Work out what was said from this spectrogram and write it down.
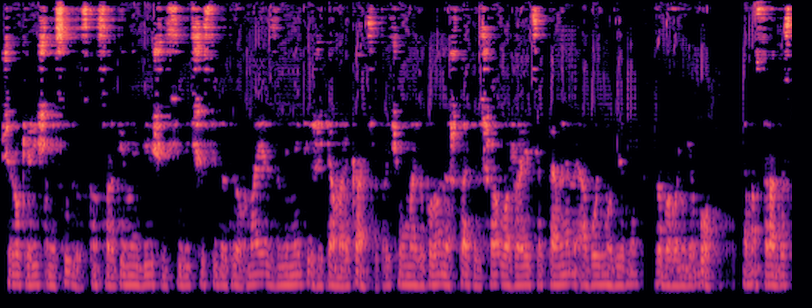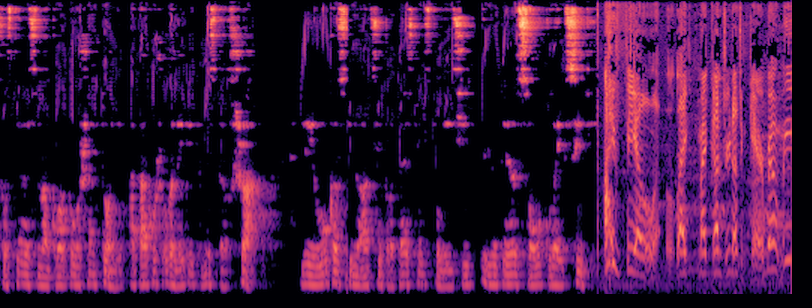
Широке рішення суду з консервативною більшістю від 6 до 3 має змінити життя американців, причому майже половина штатів США вважаються певними або ймовірно заборонені аборту. Демонстранти спустилися на корту у Вашингтоні, а також у великих містах США. Акції протесту в столиці Солт Лейк Сіті. I feel like my country doesn't care about me.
